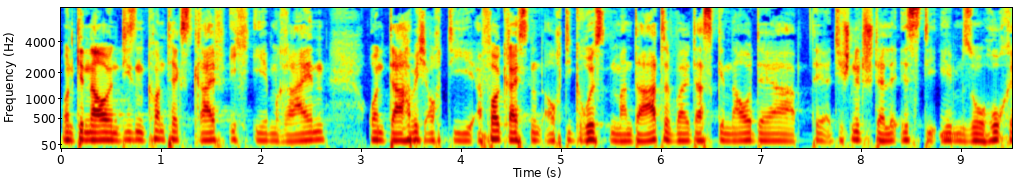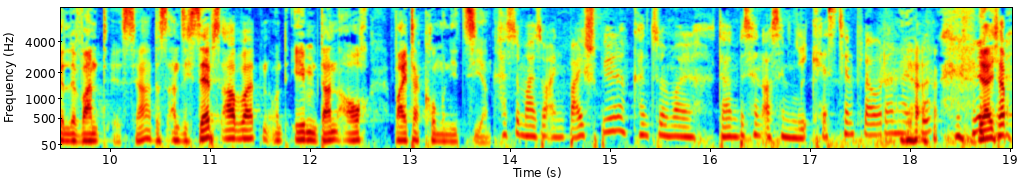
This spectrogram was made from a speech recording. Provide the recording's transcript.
Und genau in diesen Kontext greife ich eben rein. Und da habe ich auch die erfolgreichsten und auch die größten Mandate, weil das genau der, der die Schnittstelle ist, die eben so hochrelevant ist. Ja, das an sich selbst arbeiten und eben dann auch weiter kommunizieren. Hast du mal so ein Beispiel? Kannst du mal da ein bisschen aus dem Nähkästchen plaudern, Heiko? Ja, ja ich habe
